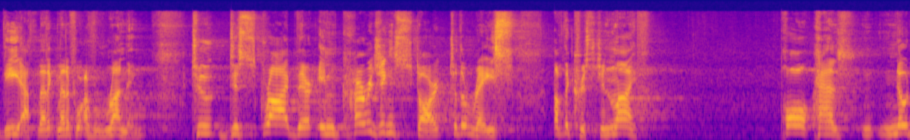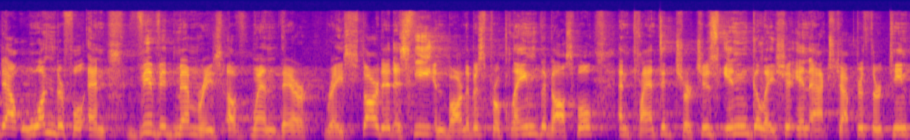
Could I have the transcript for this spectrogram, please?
the athletic metaphor of running, to describe their encouraging start to the race of the Christian life. Paul has no doubt wonderful and vivid memories of when their race started as he and Barnabas proclaimed the gospel and planted churches in Galatia in Acts chapter 13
